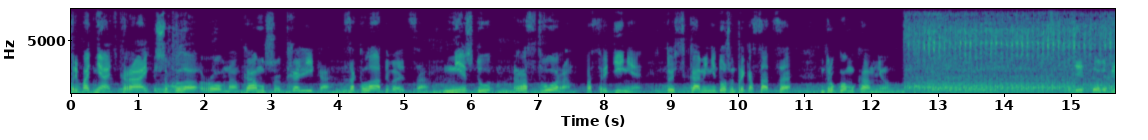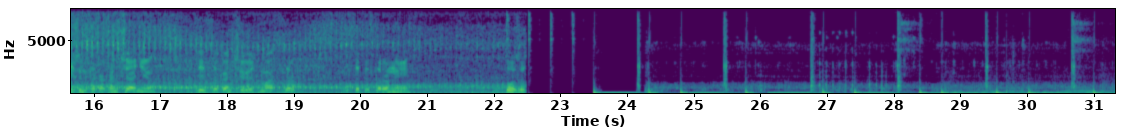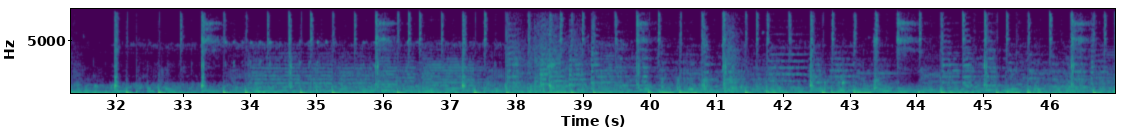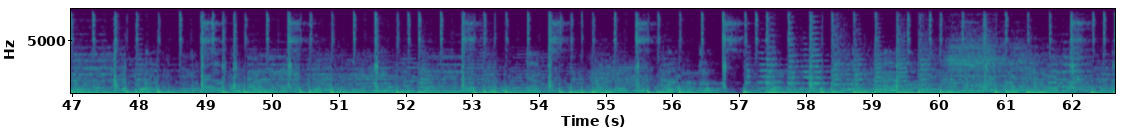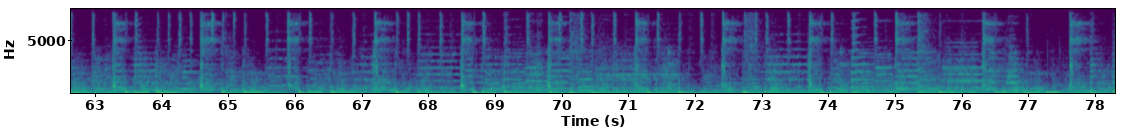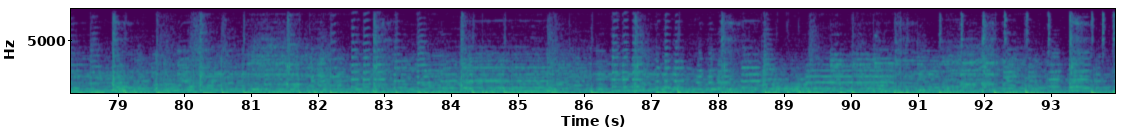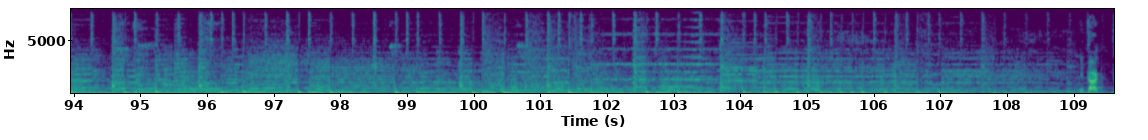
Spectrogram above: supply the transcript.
приподнять край, чтобы было ровно, камушек халика закладывается между раствором посредине, то есть камень не должен прикасаться к другому камню. Здесь тоже ближимся к окончанию. Здесь заканчивает мастер. И с этой стороны тоже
